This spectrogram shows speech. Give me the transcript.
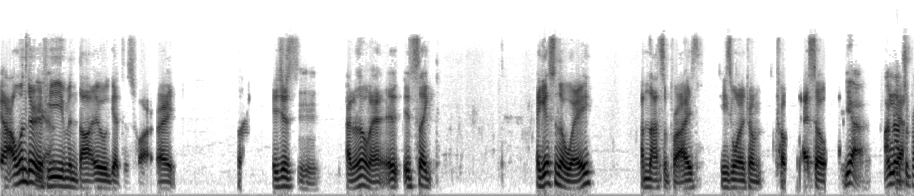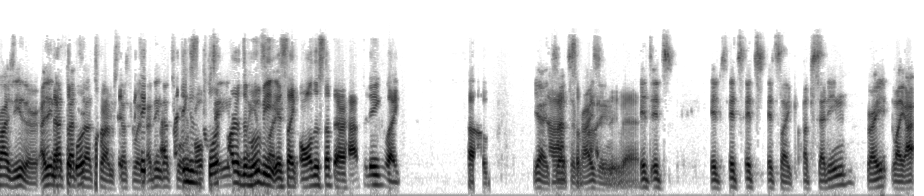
Yeah, I wonder if he even thought it would get this far. Right? It just. Mhm. I don't know, man. It, it's like. I guess in a way, I'm not surprised. He's one of Trump. Trump so Yeah, I'm not Yeah. surprised either. I think That's that's that's that's what I'm. That's what I think. That's I what think the worst part of the Like, movie like- is like all the stuff that are happening. Like, uh, yeah, it's not not surprising. surprising, man. it's it's it's it's it's it's like upsetting, right? Like I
